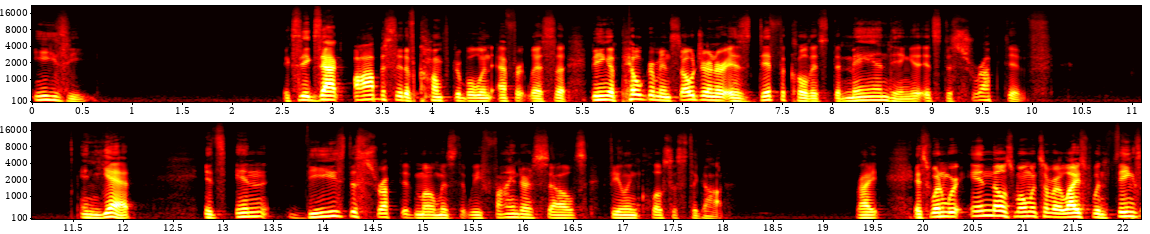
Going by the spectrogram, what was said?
easy. It's the exact opposite of comfortable and effortless. Uh, being a pilgrim and sojourner is difficult, it's demanding, it's disruptive. And yet, it's in these disruptive moments that we find ourselves feeling closest to God right? It's when we're in those moments of our lives when things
